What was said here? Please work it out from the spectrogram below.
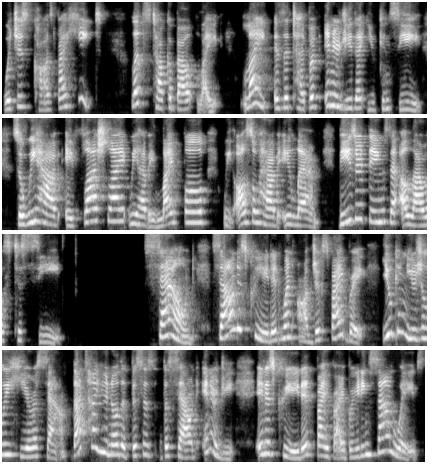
which is caused by heat. Let's talk about light. Light is a type of energy that you can see. So we have a flashlight, we have a light bulb, we also have a lamp. These are things that allow us to see. Sound. Sound is created when objects vibrate. You can usually hear a sound. That's how you know that this is the sound energy. It is created by vibrating sound waves.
